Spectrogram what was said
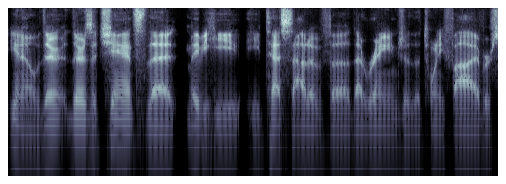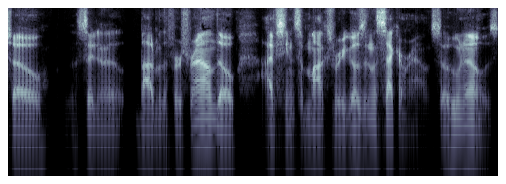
you know there there's a chance that maybe he he tests out of uh, that range of the 25 or so sitting in the bottom of the first round though i've seen some mocks where he goes in the second round so who knows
